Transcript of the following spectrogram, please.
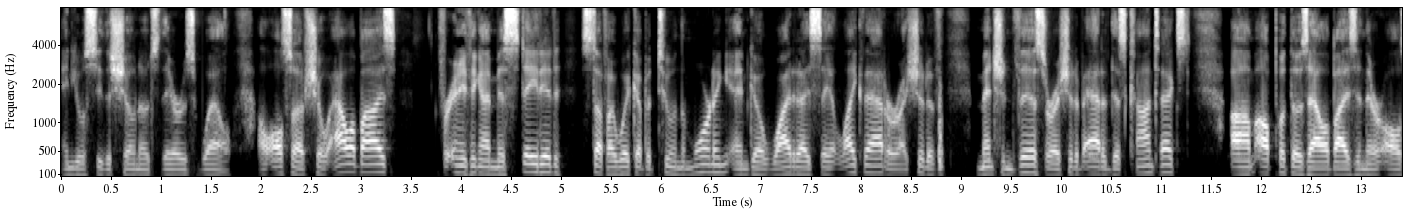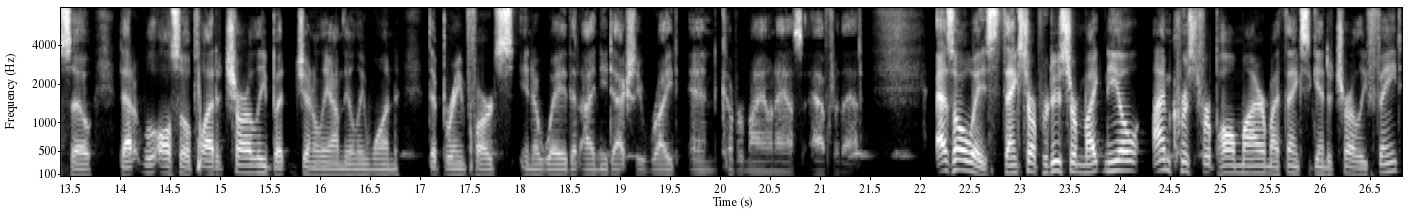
and you'll see the show notes there as well. I'll also have show alibis for anything I misstated, stuff I wake up at two in the morning and go, why did I say it like that? Or I should have mentioned this, or I should have added this context. Um, I'll put those alibis in there also. That will also apply to Charlie, but generally I'm the only one that brain farts in a way that I need to actually write and cover my own ass after that. As always, thanks to our producer, Mike Neal. I'm Christopher Paul Meyer. My thanks again to Charlie Faint.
